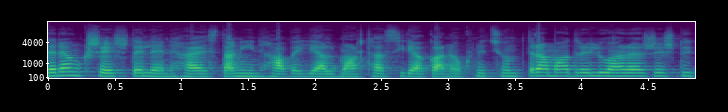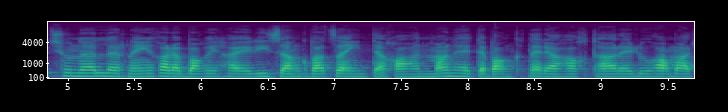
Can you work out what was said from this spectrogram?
Նրանք շեշտել են Հայաստանին հավելյալ մարդասիրական օգնություն տրամադրելու անհրաժեշտությունը Լեռնային Ղարաբաղի հայերի զանգվածային տեղահանման հետևանքները հաղթահարելու համար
